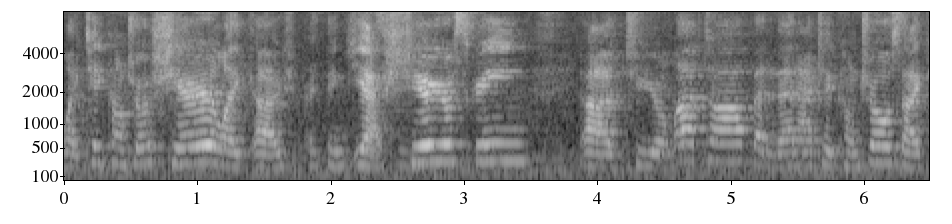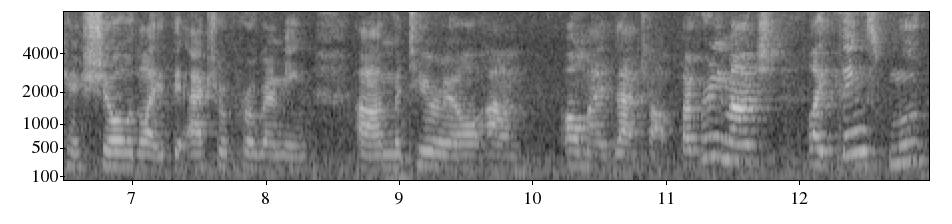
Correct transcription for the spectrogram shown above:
like take control, share like, uh, I think, yeah, share your screen uh, to your laptop, and then I take control so I can show like the actual programming uh, material um, on my laptop. But pretty much, like things move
